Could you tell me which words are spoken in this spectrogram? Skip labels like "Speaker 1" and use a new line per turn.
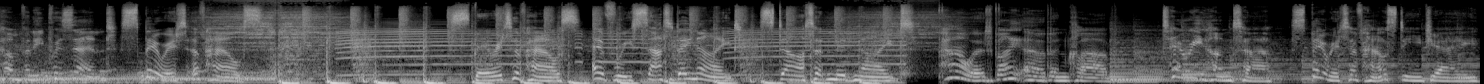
Company present Spirit of House. Spirit of House, every Saturday night, start at midnight. Powered by Urban Club. Terry Hunter, Spirit of House DJ.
